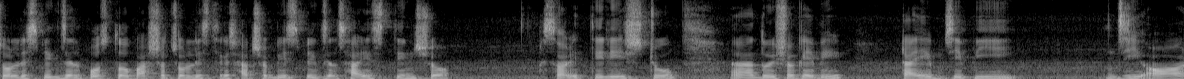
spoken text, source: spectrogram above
চল্লিশ পিক্সেল, পোস্ত পাঁচশো চল্লিশ থেকে সাতশো বিশ পিক্সেল, সাইজ তিনশো সরি তিরিশ টু দুইশো KB, type JP G or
